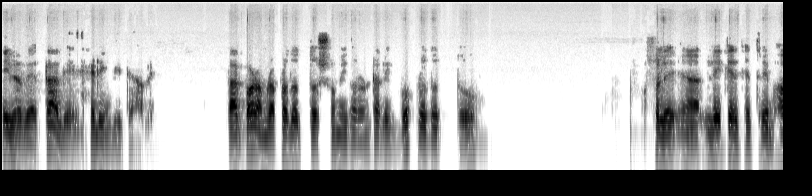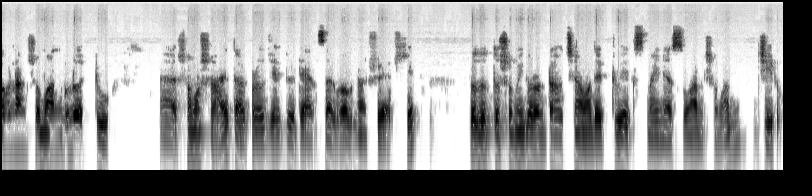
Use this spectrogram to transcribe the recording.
এইভাবে একটা আগে হেডিং দিতে হবে। তারপর আমরা প্রদত্ত সমীকরণটা লিখব, প্রদত্ত। আসলে লেখের ক্ষেত্রে ভগ্নাংশ মানগুলো একটু সমস্যা হয়। তারপরেও যেহেতু এটা অ্যান্সার ভগ্নাংশ আসছে প্রদত্ত সমীকরণটা হচ্ছে আমাদের টু এক্স মাইনাস ওয়ান সমান জিরো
